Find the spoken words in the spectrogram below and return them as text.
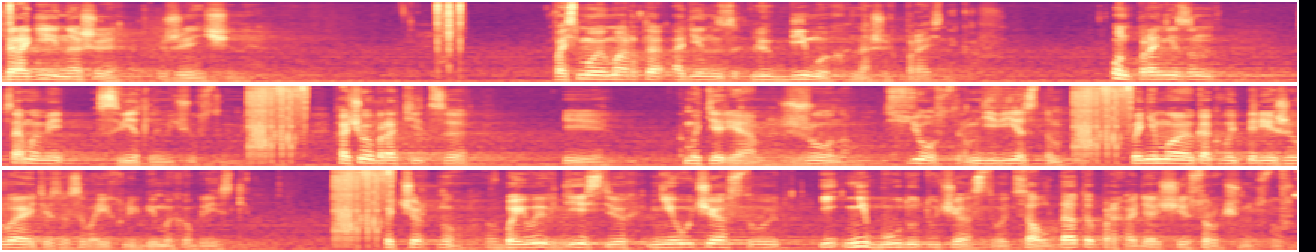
Дорогие наши женщины, 8 марта – один из любимых наших праздников. Он пронизан самыми светлыми чувствами. Хочу обратиться и к матерям, женам, сестрам, невестам. Понимаю, как вы переживаете за своих любимых и близких. Подчеркну, в боевых действиях не участвуют и не будут участвовать солдаты, проходящие срочную службу.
